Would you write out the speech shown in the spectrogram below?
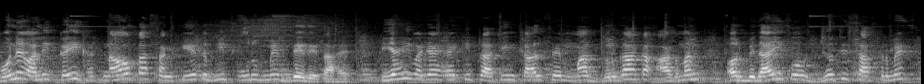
होने वाली कई घटनाओं का संकेत भी पूर्व में दे देता है। यही वजह है कि प्राचीन काल से माँ दुर्गा का आगमन और विदाई को ज्योतिष शास्त्र में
